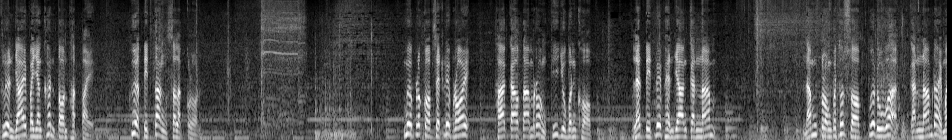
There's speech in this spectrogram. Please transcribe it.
เคลื่อนย้ายไปยังขั้นตอนถัดไป เพื่อติดตั้งสลักกลอน เมื่อประกอบเสร็จเรียบร้อย ทากาวตามร่องที่อยู่บนขอบ และติดด้วยแผ่นยางกันน้ำนำกล่องไปทดสอบเพื่อดูว่ากันน้ำได้ไหม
